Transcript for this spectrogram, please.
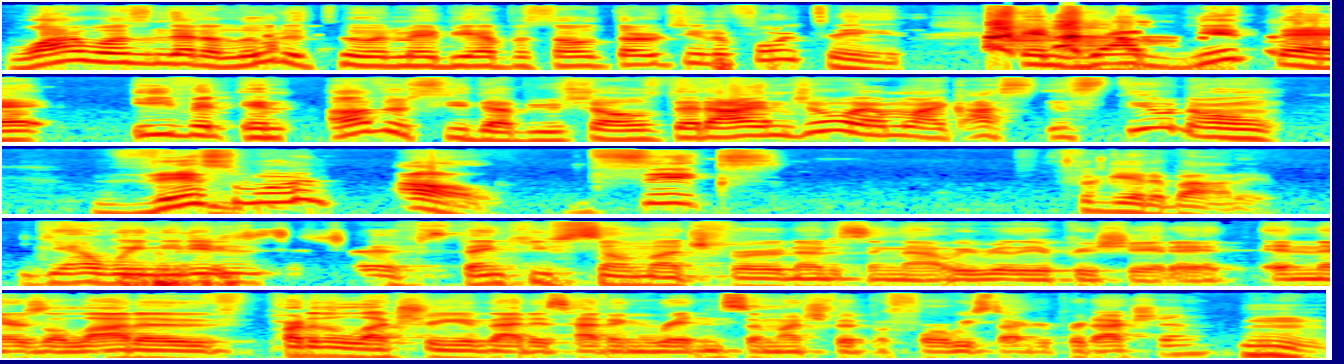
why wasn't that alluded to in maybe episode 13 or 14? And I get that even in other CW shows that I enjoy. I'm like, I still don't. This one, oh, six, forget about it. Yeah, we needed to shift. Thank you so much for noticing that. We really appreciate it. And there's a lot of part of the luxury of that is having written so much of it before we started production. Mm,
